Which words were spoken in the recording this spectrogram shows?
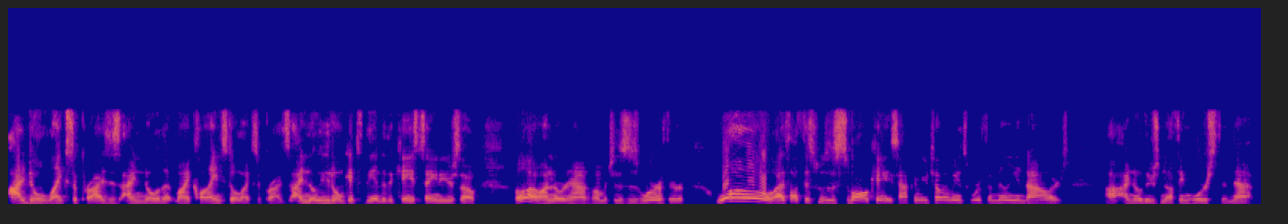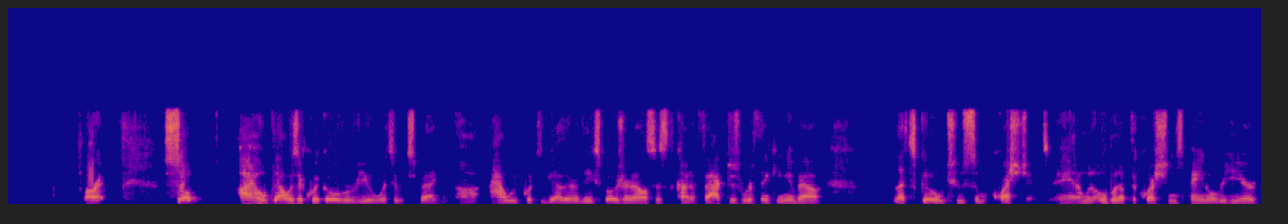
I don't like surprises. I know that my clients don't like surprises. I know you don't get to the end of the case saying to yourself, oh, I wonder how, how much this is worth, or whoa, I thought this was a small case. How come you're telling me it's worth a million dollars? Uh, I know there's nothing worse than that. All right, so I hope that was a quick overview of what to expect, uh, how we put together the exposure analysis, the kind of factors we're thinking about. Let's go to some questions. And I'm going to open up the questions pane over here.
